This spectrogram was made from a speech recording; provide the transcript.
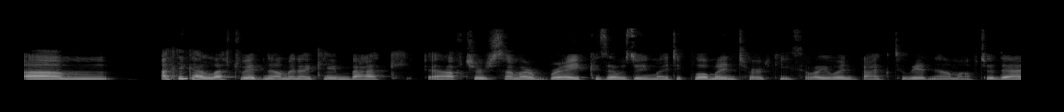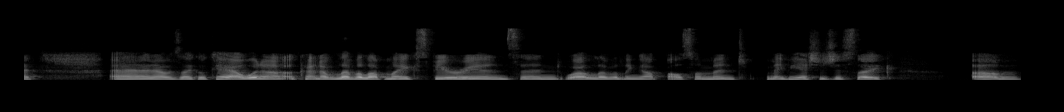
um, I think I left Vietnam and I came back after summer break because I was doing my diploma in Turkey. So I went back to Vietnam after that. And I was like, okay, I want to kind of level up my experience. And well, leveling up also meant maybe I should just like um,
